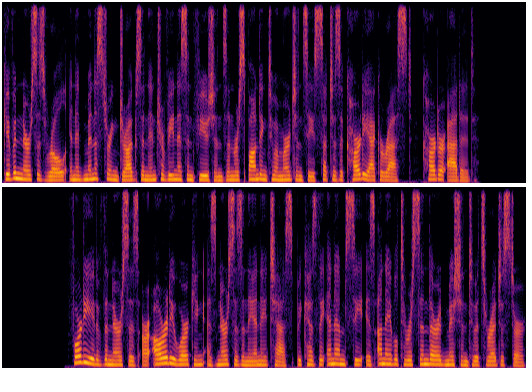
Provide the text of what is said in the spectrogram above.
given nurses' role in administering drugs and intravenous infusions and responding to emergencies such as a cardiac arrest, Carter added. 48 of the nurses are already working as nurses in the NHS because the NMC is unable to rescind their admission to its register,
